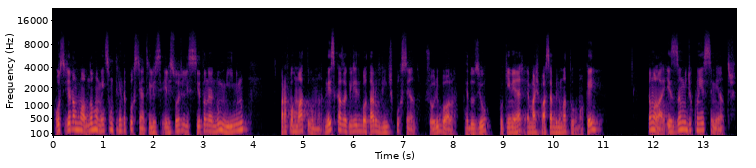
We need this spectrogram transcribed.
Ou seja, normalmente são 30%, eles, eles solicitam né, no mínimo para formar a turma. Nesse caso aqui, eles botaram 20%. Show de bola. Reduziu um pouquinho mais, é mais fácil abrir uma turma, ok? Então vamos lá, exame de conhecimentos.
